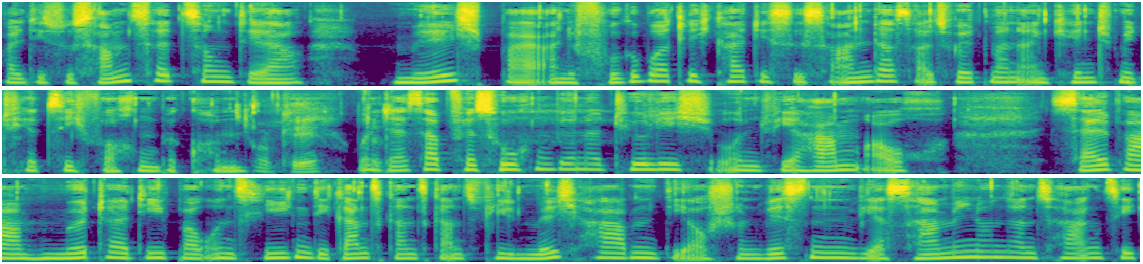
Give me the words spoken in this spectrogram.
weil die Zusammensetzung der Milch bei einer Frühgeburtlichkeit ist es anders, als würde man ein Kind mit 40 Wochen bekommen. Okay. Und deshalb versuchen wir natürlich und wir haben auch selber Mütter, die bei uns liegen, die ganz, ganz, ganz viel Milch haben, die auch schon wissen, wir sammeln und dann sagen sie,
